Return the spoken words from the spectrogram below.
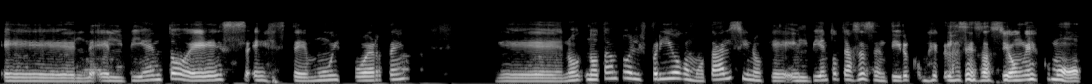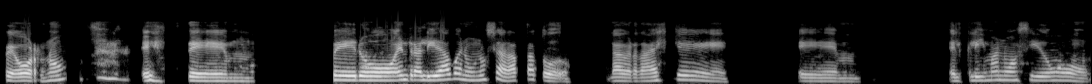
El, viento es este, muy fuerte, eh, no, tanto el frío como tal, sino que el viento te hace sentir, que la sensación es como peor, ¿no? Este, pero en realidad, bueno, uno se adapta a todo. La verdad es que eh, el clima no ha sido,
